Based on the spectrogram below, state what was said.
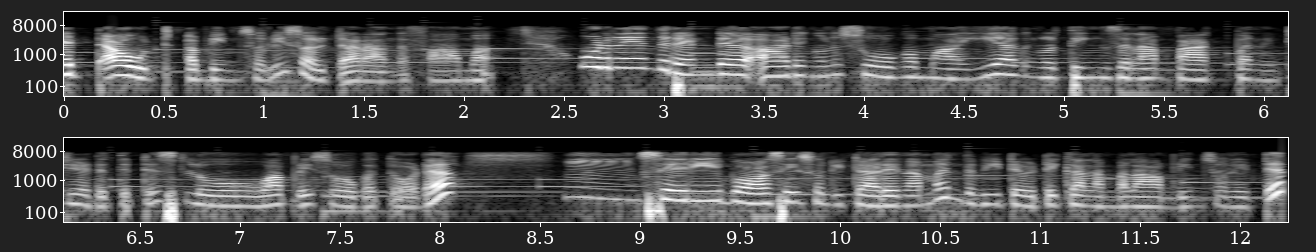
கெட் அவுட் அப்படின்னு சொல்லி சொல்லிட்டாரா அந்த ஃபார்மை உடனே இந்த ரெண்டு ஆடுங்களும் சோகமாகி அதுங்க திங்ஸ் எல்லாம் பேக் பண்ணிட்டு எடுத்துட்டு ஸ்லோவாக அப்படியே சோகத்தோட சரி பாஸே சொல்லிட்டாரு. நம்ம இந்த வீட்டை விட்டு கிளம்பலாம் அப்படின்னு சொல்லிட்டு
